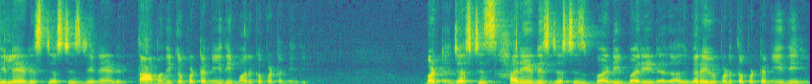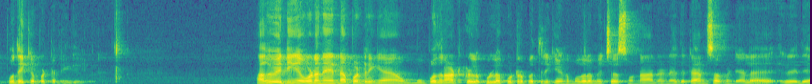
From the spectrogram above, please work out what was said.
delayed is justice denied தாமதிக்கப்பட்ட நீதி மறுக்கப்பட்ட நீதி. But justice hurried is justice படி பரீடு அதாவது விரைவுபடுத்தப்பட்ட நீதி புதைக்கப்பட்ட நீதி. ஆகவே நீங்கள் உடனே என்ன பண்ணுறீங்க முப்பது நாட்களுக்குள்ளே குற்றப்பத்திரிக்கைன்னு முதலமைச்சர் சொன்னார். நேற்று டைம்ஸ் ஆஃப் இந்தியாவில் இது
